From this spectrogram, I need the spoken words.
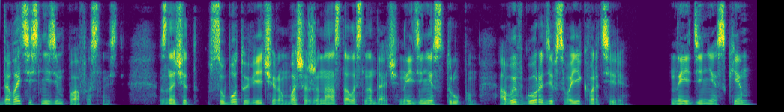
Давайте снизим пафосность. Значит, в субботу вечером ваша жена осталась на даче, наедине с трупом, а вы в городе в своей квартире. Наедине с кем?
